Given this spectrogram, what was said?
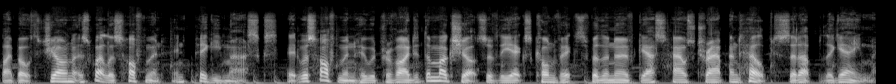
by both John as well as Hoffman in piggy masks. It was Hoffman who had provided the mugshots of the ex-convicts for the nerve gas house trap and helped set up the game.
